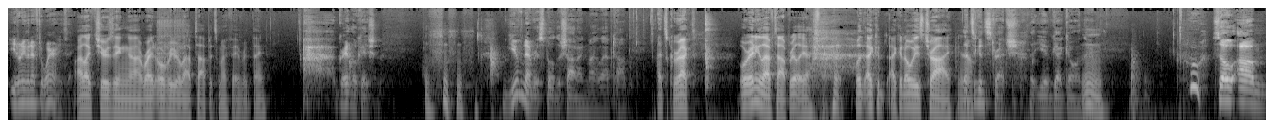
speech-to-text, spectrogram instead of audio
You don't even have to wear anything. I like cheersing uh, right over your laptop. It's my favorite thing. Great location. You've never spilled a shot on my laptop. That's correct. Or any laptop, really. but I could I could always try. You know? That's a good stretch that you've got going there. Whew. So, um,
